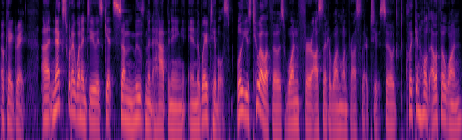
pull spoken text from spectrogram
Okay, great. Uh, next, what I want to do is get some movement happening in the wavetables. We'll use two LFOs, one for oscillator 1, one for oscillator 2. So click and hold LFO 1,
